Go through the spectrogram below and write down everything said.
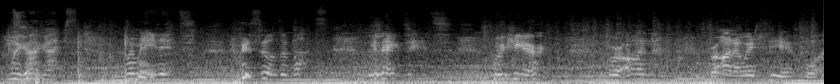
Oh my god, guys. We made it. We saw the bus. We liked it. We're here. We're on. We're on our way to the airport.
